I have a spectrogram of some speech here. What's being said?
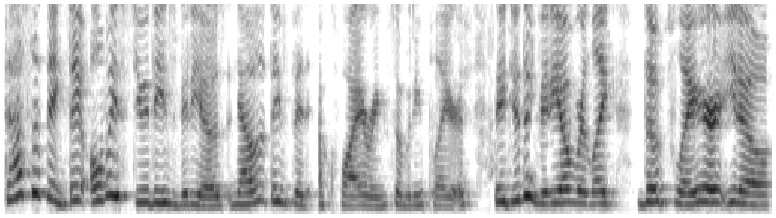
that's the thing. They always do these videos now that they've been acquiring so many players. They do the video where, like, the player, you know,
